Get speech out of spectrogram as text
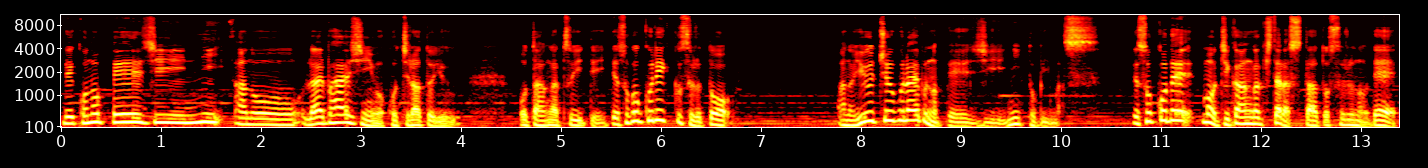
でこのページにあのライブ配信はこちらというボタンがついていてそこをクリックするとあの YouTube ライブのページに飛びます。でそこでもう時間が来たらスタートするので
